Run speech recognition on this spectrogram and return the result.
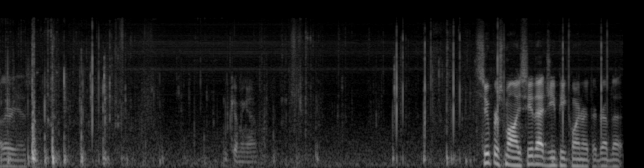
Oh, there he is. I'm coming out. Super small. You see that GP coin right there? Grab that.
